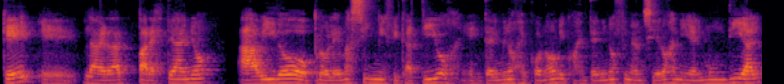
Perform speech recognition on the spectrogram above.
que eh, la verdad para este año ha habido problemas significativos en términos económicos, en términos financieros a nivel mundial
